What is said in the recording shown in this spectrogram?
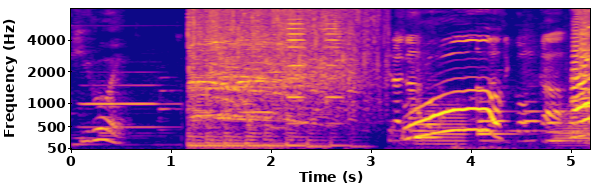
広いおおおおお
